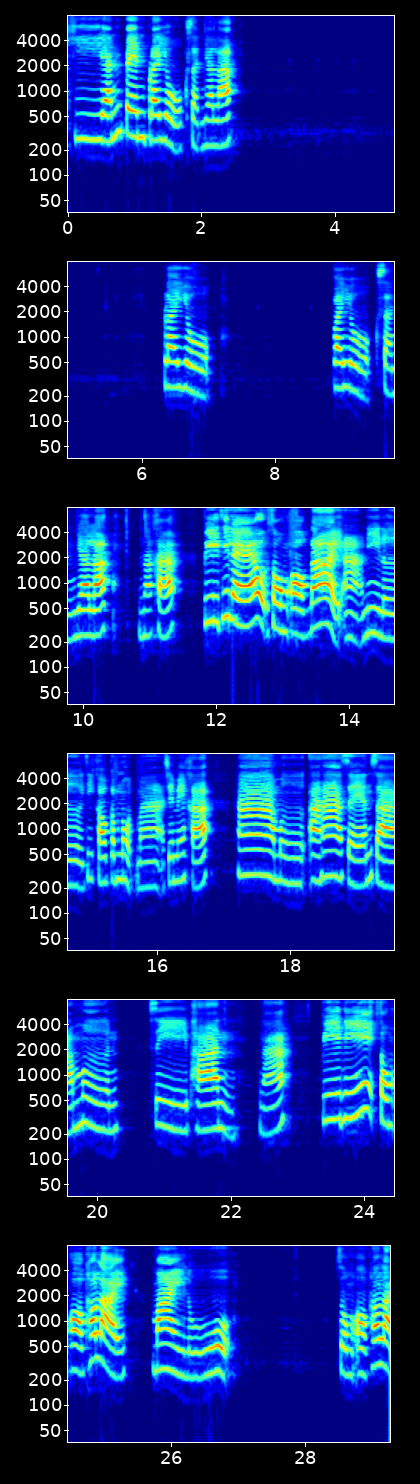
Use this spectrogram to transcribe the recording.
เขียนเป็นประโยคสัญลักษณ์ ประโยค ประโยคสัญลักษณ์นะคะ ปีที่แล้วส่งออกได้ อ่า นี่เลยที่เขากำหนดมาใช่ไหมคะห้าหมื่นอ่าห้าแสนสามหมื่นสี่พันนะ ปีนี้ส่งออกเท่าไหร่ ไม่รู้ ส่งออกเท่าไหร่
